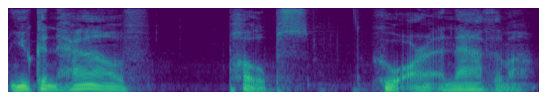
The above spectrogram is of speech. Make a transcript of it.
You can have popes who are anathema.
